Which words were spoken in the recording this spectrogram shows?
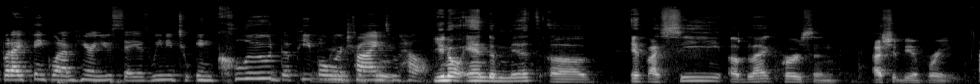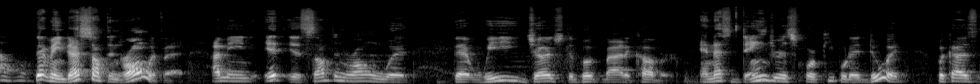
but i think what i'm hearing you say is we need to include the people we are need to trying to help You know, and the myth of if I see a black person, I should be afraid. oh I mean, that's something wrong with that. I mean, it is something wrong with that we judge the book by the cover. And that's dangerous for people that do it because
